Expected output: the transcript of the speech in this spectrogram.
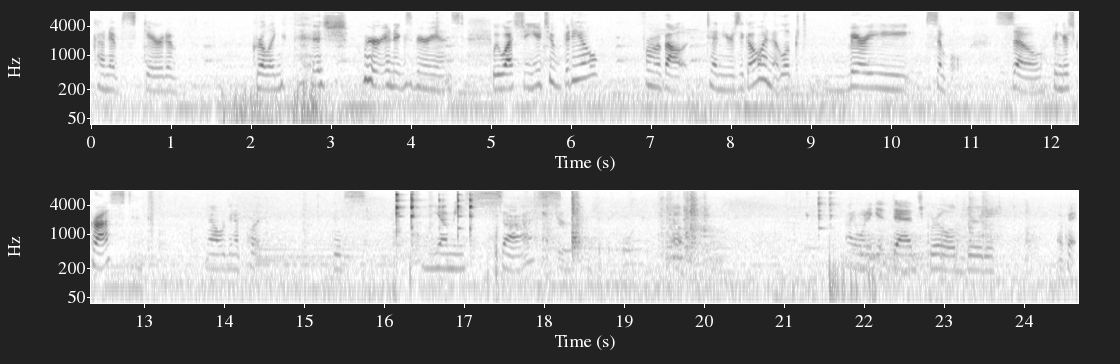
we're kind of scared of grilling fish. we're inexperienced. We watched a YouTube video from about 10 years ago and it looked very simple. So, fingers crossed. Now we're gonna put this yummy sauce. Oh. I don't want to get Dad's grill dirty. Okay.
